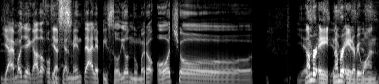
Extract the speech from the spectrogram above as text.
Ya hemos llegado oficialmente al episodio número 8. number eight, number eight, everyone.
